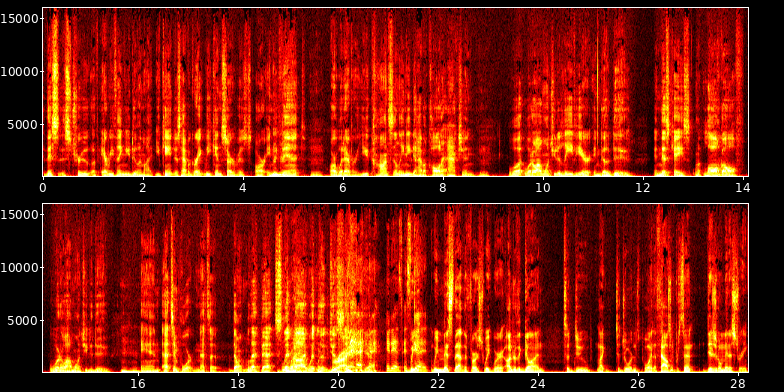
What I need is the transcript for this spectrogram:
this is true of everything you do in life. You can't just have a great weekend service or an mm-hmm. event mm. or whatever. You constantly need to have a call to action. Mm. What what do I want you to leave here and go do? In this case, log off. What do I want you to do? Mm-hmm. And that's important. That's a don't let that slip Right. by what Luke just Right. said. Yeah. it is. It's we good. we missed that the first week. We're under the gun to do like to Jordan's point, a thousand percent digital ministry.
